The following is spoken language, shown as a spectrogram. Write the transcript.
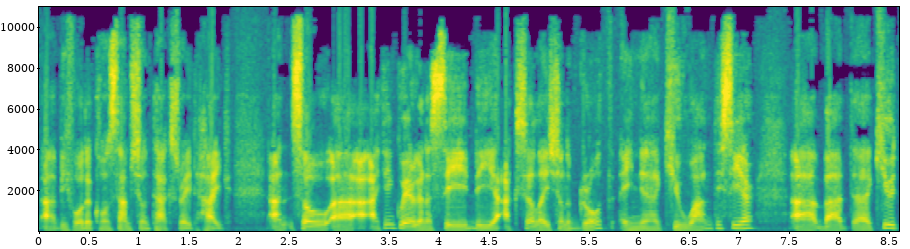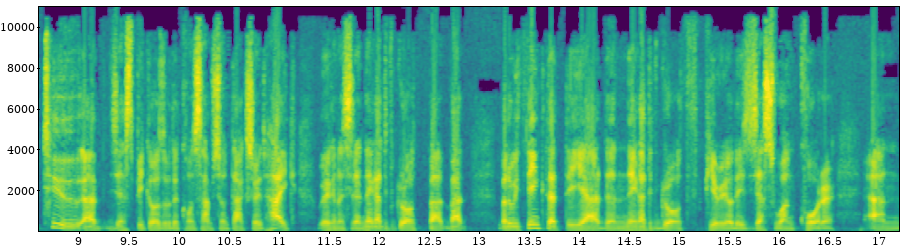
uh, before the consumption tax rate hike, and so uh, I think we're going to see the acceleration of growth in uh, Q1 this year, uh, but Q2 just because of the consumption tax rate hike, we're going to see the negative growth. But but but we think that the the negative growth period is just one quarter, and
